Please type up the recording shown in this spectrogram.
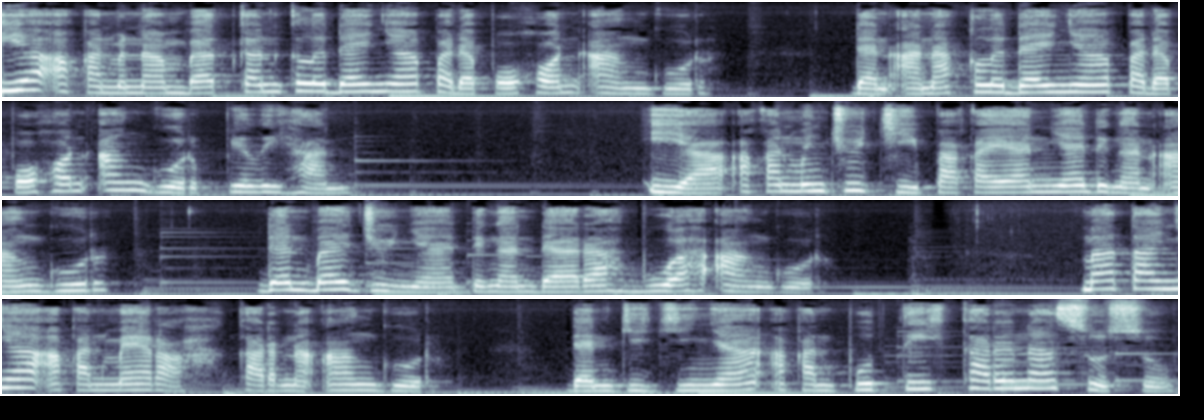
Ia akan menambatkan keledainya pada pohon anggur, dan anak keledainya pada pohon anggur pilihan ia akan mencuci pakaiannya dengan anggur dan bajunya dengan darah buah anggur. Matanya akan merah karena anggur, dan giginya akan putih karena susu.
